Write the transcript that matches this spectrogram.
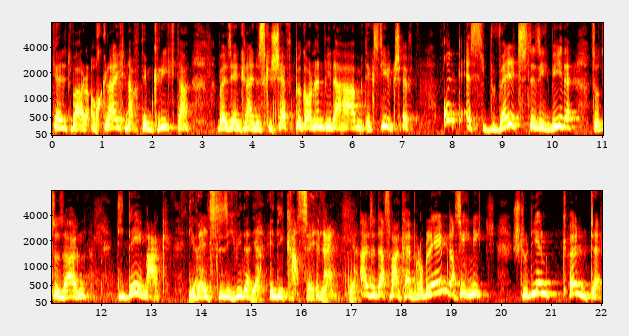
Geld war auch gleich nach dem Krieg da, weil sie ein kleines Geschäft begonnen wieder haben, Textilgeschäft. Und es wälzte sich wieder sozusagen die D-Mark, die ja. wälzte sich wieder ja. in die Kasse hinein. Ja. Also das war kein Problem, dass ich nicht studieren könnte.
